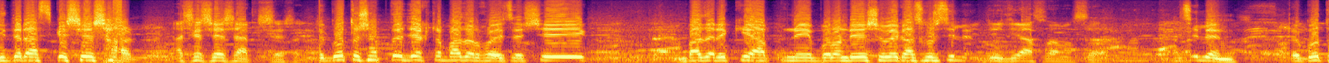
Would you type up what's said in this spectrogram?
ঈদের আজকে শেষ হাট? আজকে শেষ হাট শেষ আট গত সপ্তাহে যে একটা বাজার হয়েছে সেই বাজারে কি আপনি ভলান্টিয়ার হিসেবে কাজ করছিলেন? জি জি আসলাম আসলাম। ছিলেন। তো গত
